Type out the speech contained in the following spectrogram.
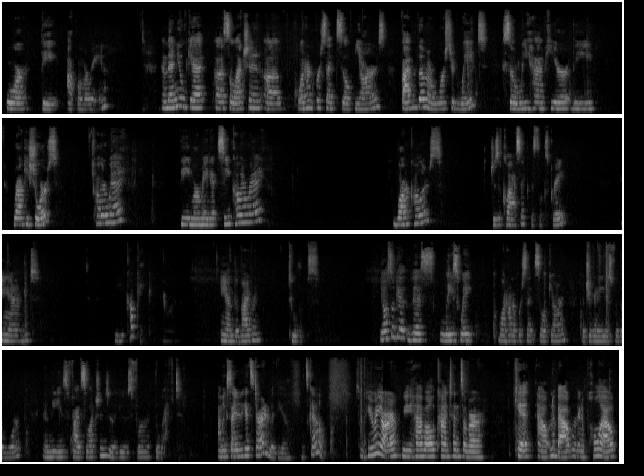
or the aquamarine. And then you'll get a selection of 100% silk yarns. Five of them are worsted weight. So we have here the Rocky Shores colorway, the Mermaid at Sea colorway, watercolors, which is a classic. This looks great. And the cupcake yarn. And the vibrant tulips. You also get this lace weight 100% silk yarn that you're going to use for the warp and these five selections you'll use for the weft. I'm excited to get started with you. Let's go. So here we are. We have all the contents of our kit out and about. We're going to pull out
